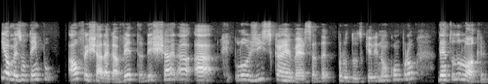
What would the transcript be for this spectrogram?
e ao mesmo tempo, ao fechar a gaveta, deixar a, a logística reversa do produto que ele não comprou dentro do locker.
